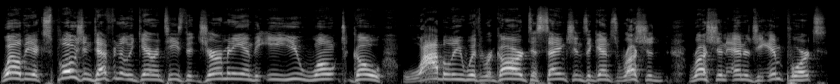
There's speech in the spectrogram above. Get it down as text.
Well, the explosion definitely guarantees that Germany and the EU won't go wobbly with regard to sanctions against Russian, Russian energy imports.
